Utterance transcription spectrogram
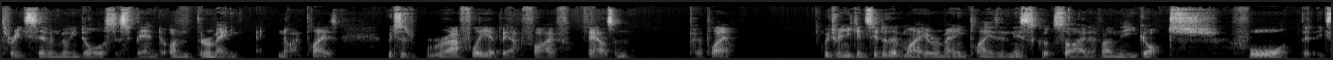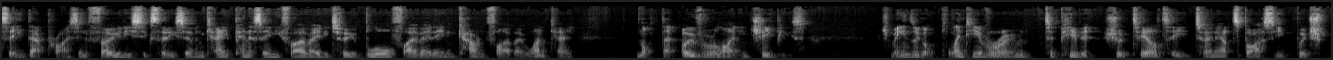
$37 million to spend on the remaining nine players, which is roughly about 5000 per player. Which, when you consider that my remaining players in this side have only got four that exceed that price in Fogarty 637k, Penisini 582, Blore 518, and Curran 501k, not that over reliant in cheapies, which means I've got plenty of room to pivot should TLT turn out spicy, which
